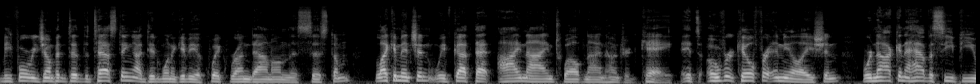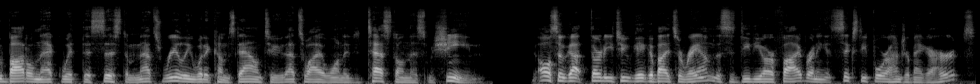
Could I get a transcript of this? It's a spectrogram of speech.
Before we jump into the testing, I did want to give you a quick rundown on this system. Like I mentioned, we've got that i9 12900K. It's overkill for emulation. We're not going to have a CPU bottleneck with this system. And that's really what it comes down to. That's why I wanted to test on this machine. Also got 32 gigabytes of RAM. This is DDR5 running at 6400 megahertz.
